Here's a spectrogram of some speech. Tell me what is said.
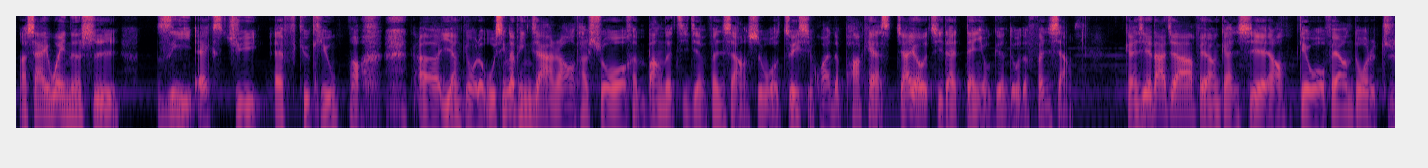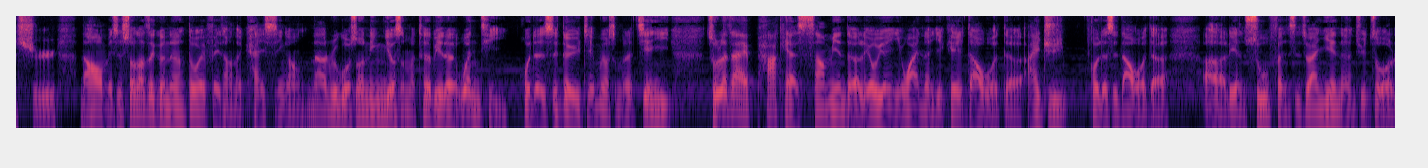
啊。下一位呢是 ZXGFQQ 啊，呃，一样给我的五星的评价，然后他说很棒的极简分享是我最喜欢的 Podcast，加油，期待 Dan 有更多的分享。感谢大家，非常感谢啊，给我非常多的支持。然后每次收到这个呢，都会非常的开心哦。那如果说您有什么特别的问题，或者是对于节目有什么的建议，除了在 Podcast 上面的留言以外呢，也可以到我的 IG 或者是到我的呃脸书粉丝专业呢去做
